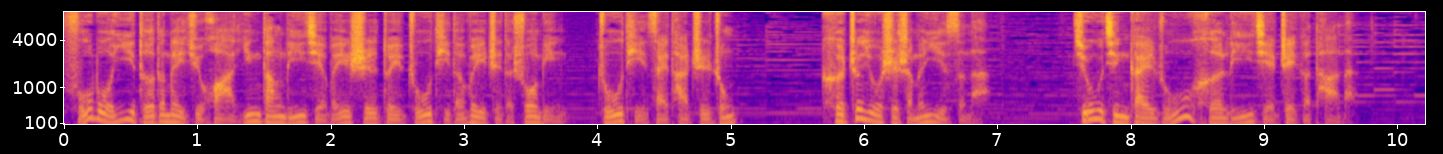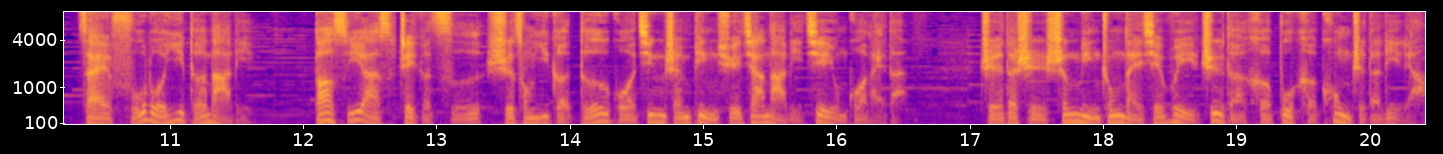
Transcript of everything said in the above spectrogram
弗洛伊德的那句话应当理解为是对主体的位置的说明，主体在他之中。可这又是什么意思呢？究竟该如何理解这个他呢？在弗洛伊德那里，das es 这个词是从一个德国精神病学家那里借用过来的，指的是生命中那些未知的和不可控制的力量。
